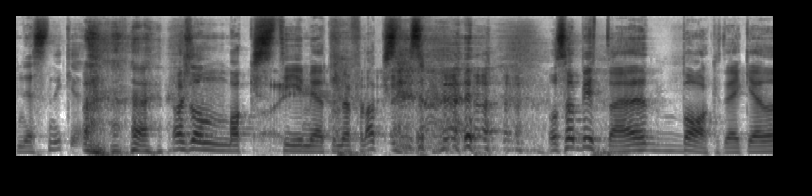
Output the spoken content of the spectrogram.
nesten ikke. Det var sånn maks ti meter med flaks. Liksom. og så bytta jeg bakdekk igjen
